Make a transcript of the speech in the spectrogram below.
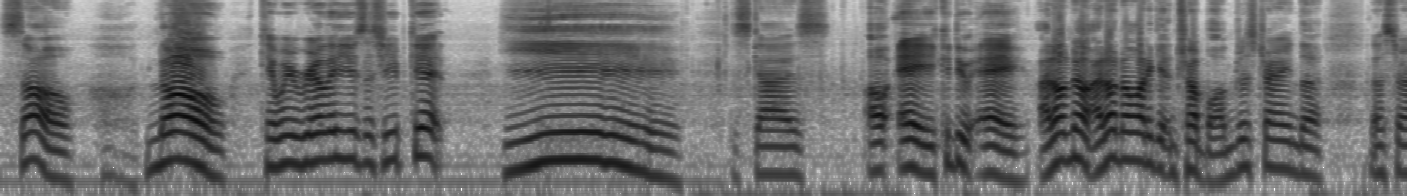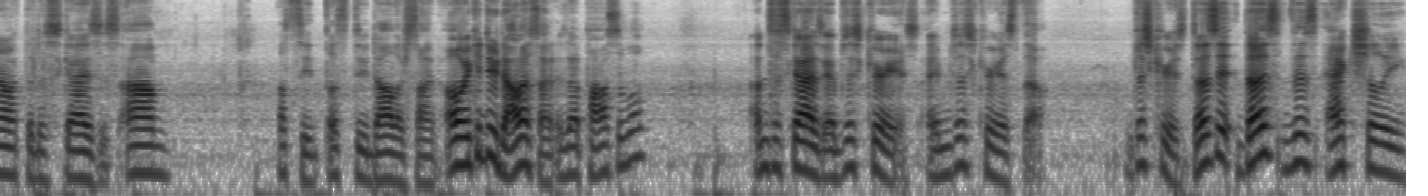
So, no, can we really use a sheep kit? Yeah. Disguise. Oh, A. You could do A. I don't know. I don't know how to get in trouble. I'm just trying to mess around with the disguises. Um, let's see. Let's do dollar sign. Oh, we can do dollar sign. Is that possible? I'm disguising. I'm just curious. I'm just curious though. I'm just curious. Does it? Does this actually?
